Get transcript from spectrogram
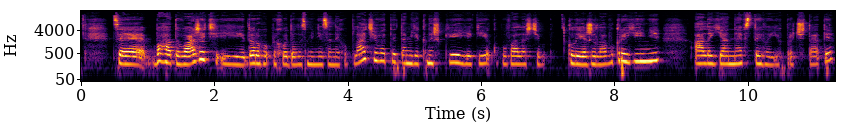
це багато важить і дорого приходилось мені за них оплачувати. Там є книжки, які я купувала ще коли я жила в Україні, але я не встигла їх прочитати.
